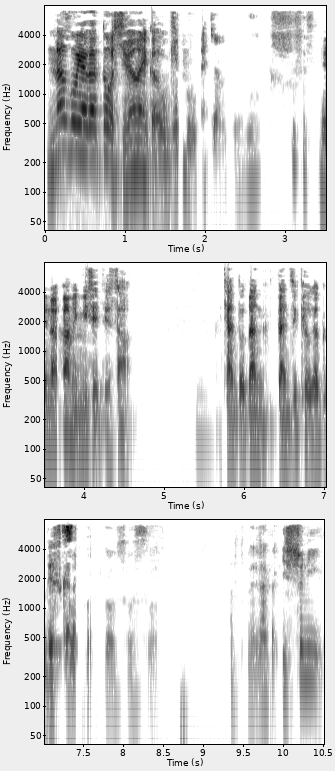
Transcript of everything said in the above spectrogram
名古屋だと知らないから起きる。起きちゃうんだよね。で、中身見せてさうん、ちゃんと男男女共学ですから。そうそうそうそう。あとね、なんか一緒に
